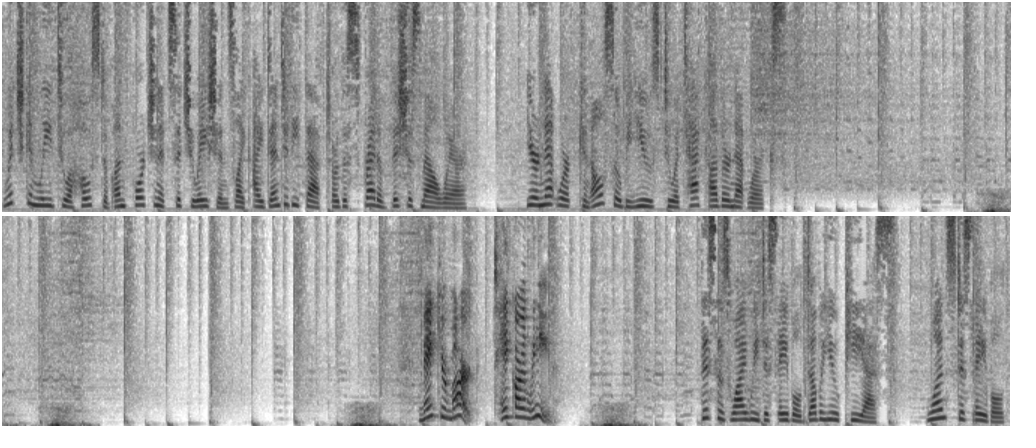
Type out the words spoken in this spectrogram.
which can lead to a host of unfortunate situations like identity theft or the spread of vicious malware. Your network can also be used to attack other networks. Make your mark. Take our lead. This is why we disable WPS. Once disabled,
